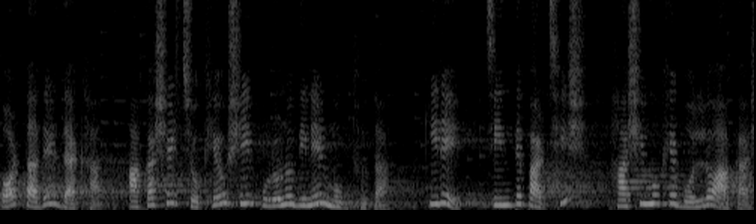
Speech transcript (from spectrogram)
পর তাদের দেখা। আকাশের চোখেও সেই পুরনো দিনের মুগ্ধতা। কিরে, চিনতে পারছিস? হাসি মুখে বলল আকাশ।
